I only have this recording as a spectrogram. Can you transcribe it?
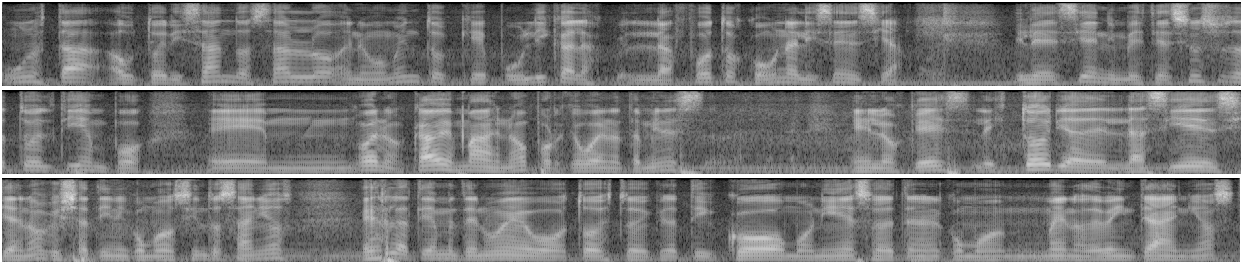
uno está autorizando hacerlo en el momento que publica las, fotos con una licencia. Y le decía, en investigación se usa todo el tiempo. Em, bueno, cada vez más, ¿no? Porque bueno, también es en lo que es la historia de la ciencia, ¿no? que ya tiene como 200 años, es relativamente nuevo todo esto de Creative Commons y eso de tener como menos de 20 años.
